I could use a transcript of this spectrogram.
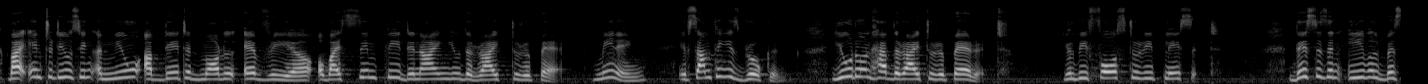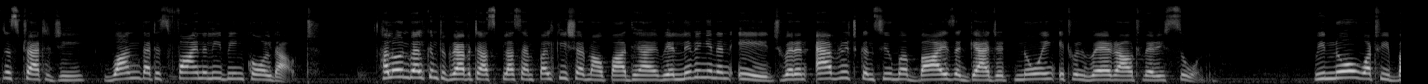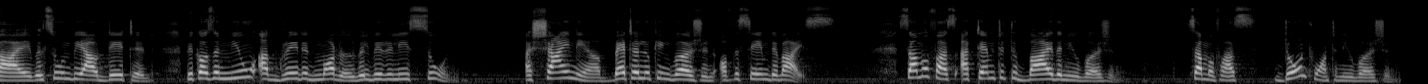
by introducing a new updated model every year, or by simply denying you the right to repair. Meaning, if something is broken, you don't have the right to repair it. You'll be forced to replace it. This is an evil business strategy, one that is finally being called out. Hello and welcome to Gravitas Plus. I'm Palki Sharma Upadhyay. We are living in an age where an average consumer buys a gadget knowing it will wear out very soon. We know what we buy will soon be outdated because a new upgraded model will be released soon. A shinier, better looking version of the same device. Some of us are tempted to buy the new version. Some of us don't want a new version.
